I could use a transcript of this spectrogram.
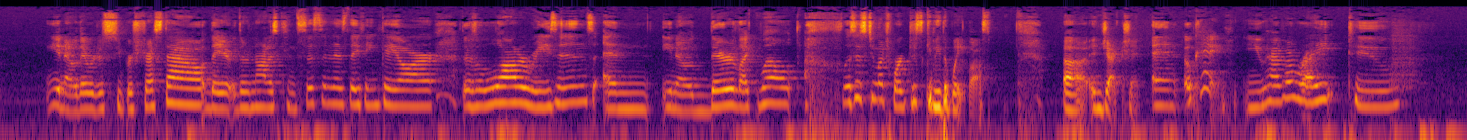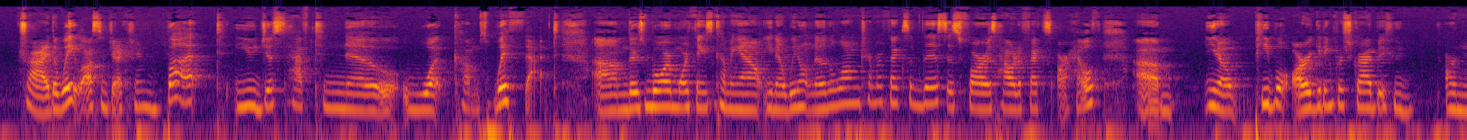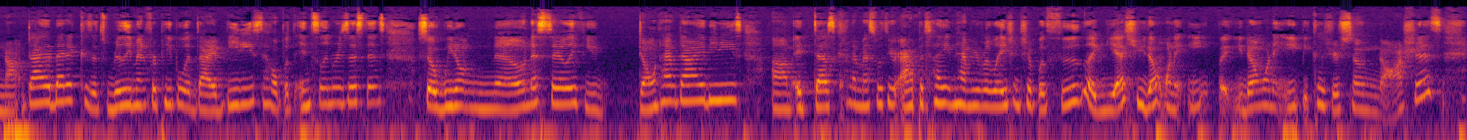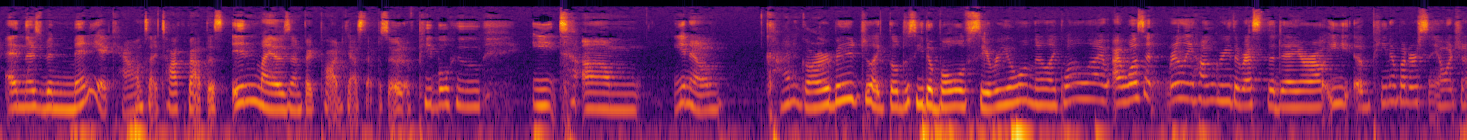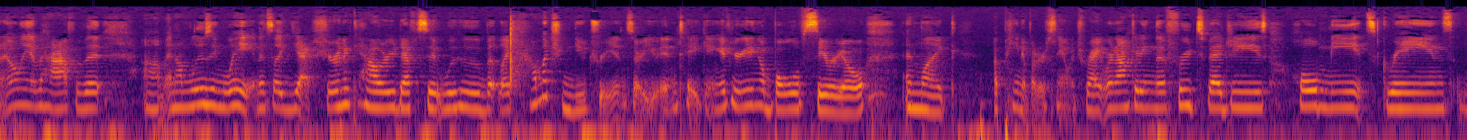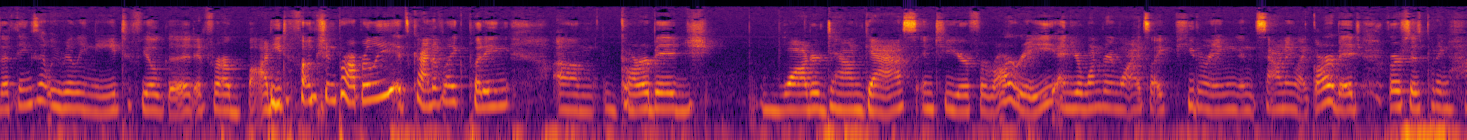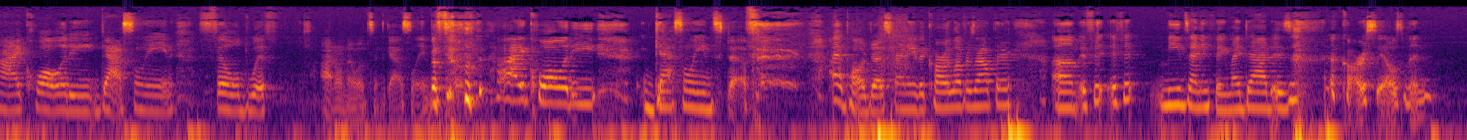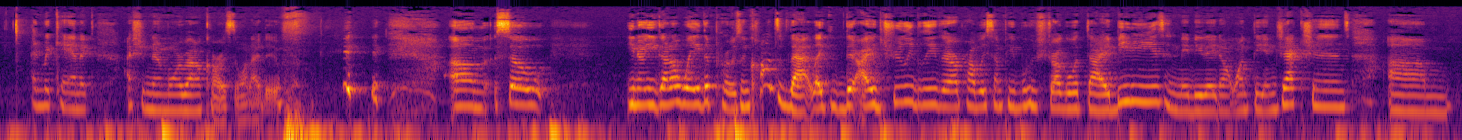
you know they were just super stressed out they they're not as consistent as they think they are there's a lot of reasons and you know they're like well this is too much work just give me the weight loss uh, injection and okay you have a right to try the weight loss injection, but you just have to know what comes with that. Um, there's more and more things coming out. You know, we don't know the long term effects of this as far as how it affects our health. Um, you know, people are getting prescribed it who are not diabetic because it's really meant for people with diabetes to help with insulin resistance. So we don't know necessarily if you don't have diabetes, um, it does kind of mess with your appetite and have your relationship with food. Like, yes, you don't want to eat, but you don't want to eat because you're so nauseous. And there's been many accounts, I talk about this in my Ozempic podcast episode, of people who eat, um, you know, kind of garbage. Like they'll just eat a bowl of cereal and they're like, well, I, I wasn't really hungry the rest of the day, or I'll eat a peanut butter sandwich and I only have half of it, um, and I'm losing weight. And it's like, yes, you're in a calorie deficit, woohoo, but like, how much nutrients are you intaking if you're eating a bowl of cereal and like a peanut butter sandwich, right? We're not getting the fruits, veggies, whole meats, grains, the things that we really need to feel good and for our body to function properly. It's kind of like putting um, garbage watered down gas into your Ferrari and you're wondering why it's like pewtering and sounding like garbage versus putting high quality gasoline filled with I don't know what's in gasoline, but filled with high quality gasoline stuff. I apologize for any of the car lovers out there. Um, if it if it means anything, my dad is a car salesman and mechanic. I should know more about cars than what I do. um, so you know, you gotta weigh the pros and cons of that. Like, there, I truly believe there are probably some people who struggle with diabetes and maybe they don't want the injections, um,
